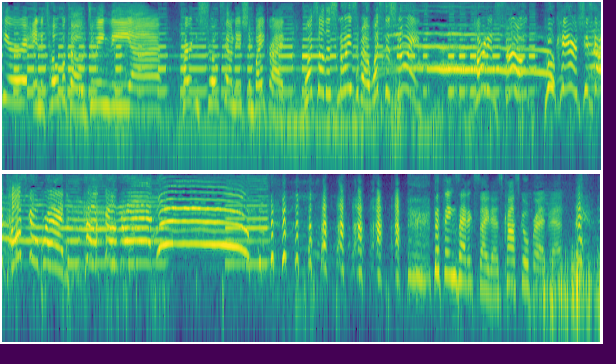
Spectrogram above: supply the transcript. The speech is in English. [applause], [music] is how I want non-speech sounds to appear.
here in Etobicoke doing the uh, Heart and Stroke Foundation bike ride. What's all this noise about? What's this noise? Heart and Stroke? Who cares? She's got Costco bread! Costco bread! Woo! [laughs] the things that excite us. Costco bread, man. [laughs]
